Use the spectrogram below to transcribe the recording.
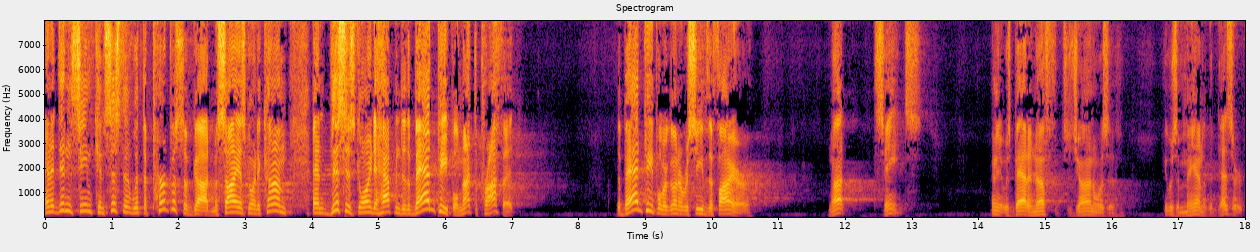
And it didn't seem consistent with the purpose of God. Messiah is going to come, and this is going to happen to the bad people, not the prophet. The bad people are going to receive the fire, not saints. I mean, it was bad enough that John was a, he was a man of the desert.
